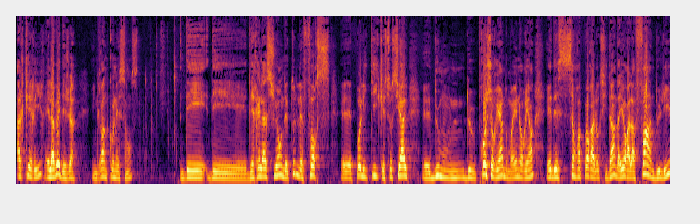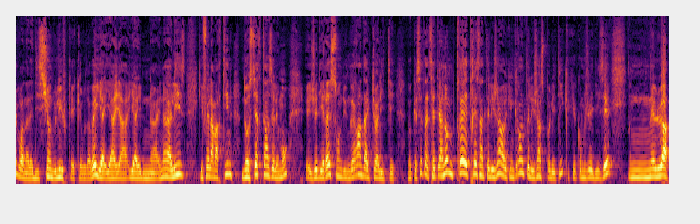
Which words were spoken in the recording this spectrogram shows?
acquérir, elle avait déjà une grande connaissance des, des, des relations de toutes les forces euh, politiques et sociales euh, du, du Proche-Orient, du Moyen-Orient et de son rapport à l'Occident. D'ailleurs, à la fin du livre, dans l'édition du livre que, que vous avez, il y a, y a, y a une, une, analyse qui fait Lamartine dont certains éléments, je dirais, sont d'une grande actualité. Donc c'était un homme très très intelligent avec une grande intelligence politique qui, comme je le disais, ne lui a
